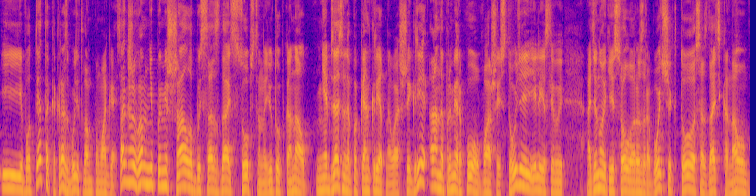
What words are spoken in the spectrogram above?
И вот это как раз будет вам помогать. Также вам не помешало бы создать собственный YouTube канал. Не обязательно по конкретно вашей игре, а, например, по вашей студии. Или если вы одинокий соло-разработчик, то создать канал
